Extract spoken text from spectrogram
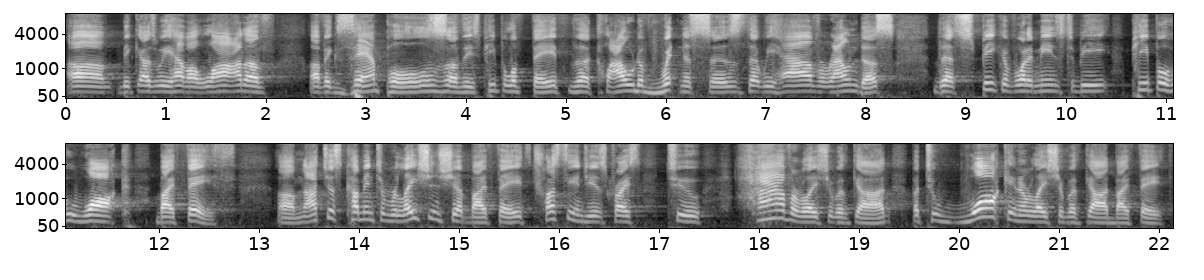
um, because we have a lot of, of examples of these people of faith, the cloud of witnesses that we have around us that speak of what it means to be people who walk by faith. Um, not just come into relationship by faith, trusting in Jesus Christ to have a relationship with God, but to walk in a relationship with God by faith.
